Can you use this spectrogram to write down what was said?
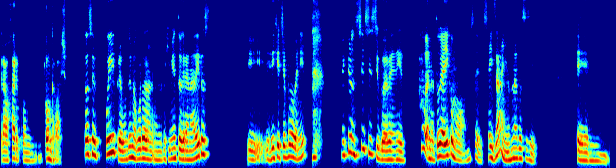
trabajar con, con caballos. Entonces fui, pregunté, me acuerdo, en el regimiento de granaderos y les dije, che, ¿puedo venir? me dijeron, sí, sí, sí, puede venir bueno, estuve ahí como, no sé, seis años, una cosa así. Em,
